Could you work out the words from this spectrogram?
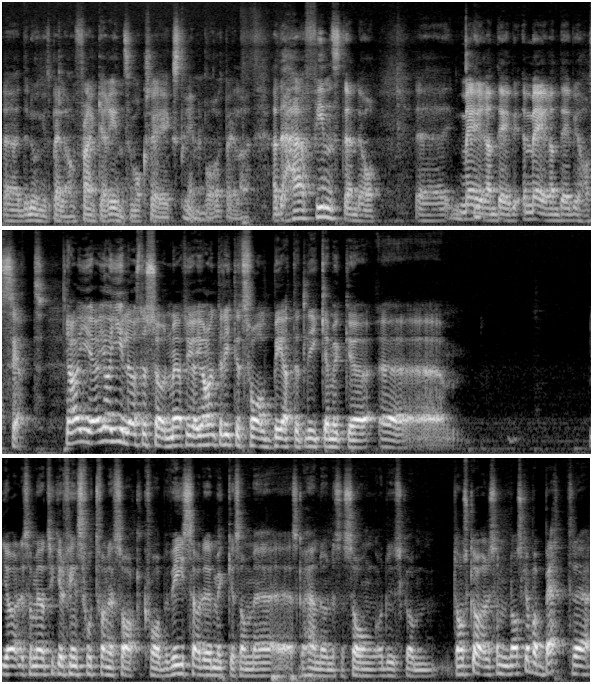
eh, den unge spelaren Frank Arin som också är extremt mm. bra spelare. Att det här finns det ändå eh, mer, än det vi, mer än det vi har sett. Ja, jag, jag gillar Östersund, men jag, tycker, jag har inte riktigt svalt betet lika mycket. Eh, jag, liksom, jag tycker det finns fortfarande saker kvar att bevisa och det är mycket som eh, ska hända under säsong. Och du ska, de, ska, liksom, de ska vara bättre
